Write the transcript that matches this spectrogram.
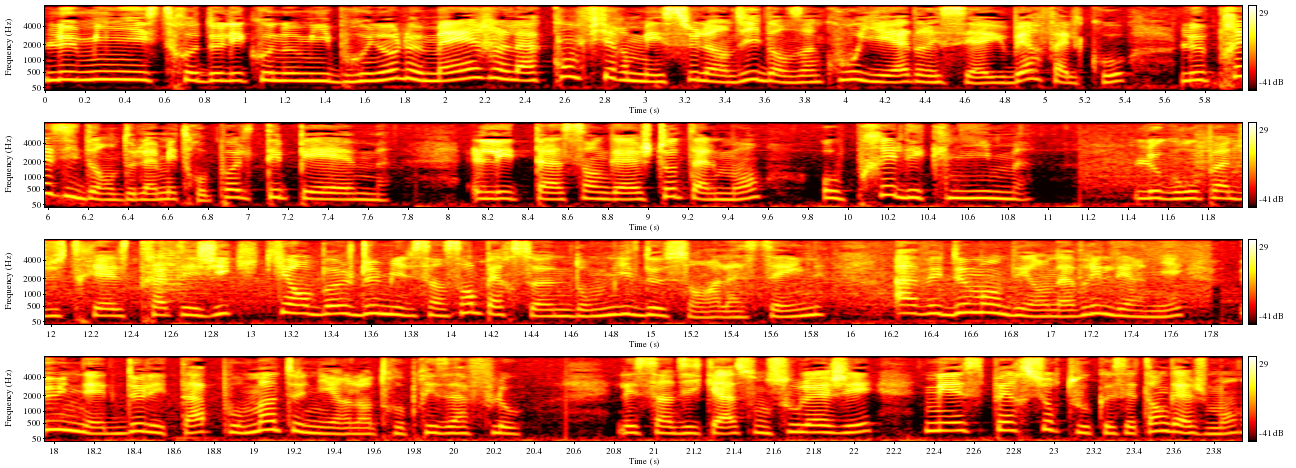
Le ministre de l'économie Bruno Le Maire l'a confirmé ce lundi dans un courrier adressé à Hubert Falco, le président de la métropole TPM. L'État s'engage totalement auprès des CNIM. Le groupe industriel stratégique qui embauche 2500 personnes, dont 1200 à la Seine, avait demandé en avril dernier une aide de l'État pour maintenir l'entreprise à flot. Les syndicats sont soulagés, mais espèrent surtout que cet engagement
